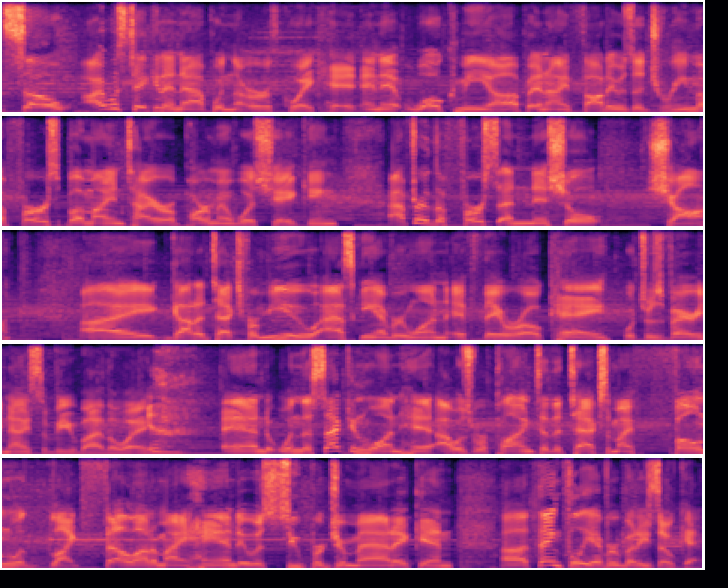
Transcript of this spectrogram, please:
so I was taking a nap when the earthquake hit, and it woke me up, and I thought it was a dream at first, but my entire apartment was shaking. After the first initial shock, I got a text from you asking everyone if they were okay, which was very nice of you, by the way. and when the second one hit, I was replying to the text, and my phone would like fell out of my hand. It was super dramatic, and uh, thankfully everybody's okay.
